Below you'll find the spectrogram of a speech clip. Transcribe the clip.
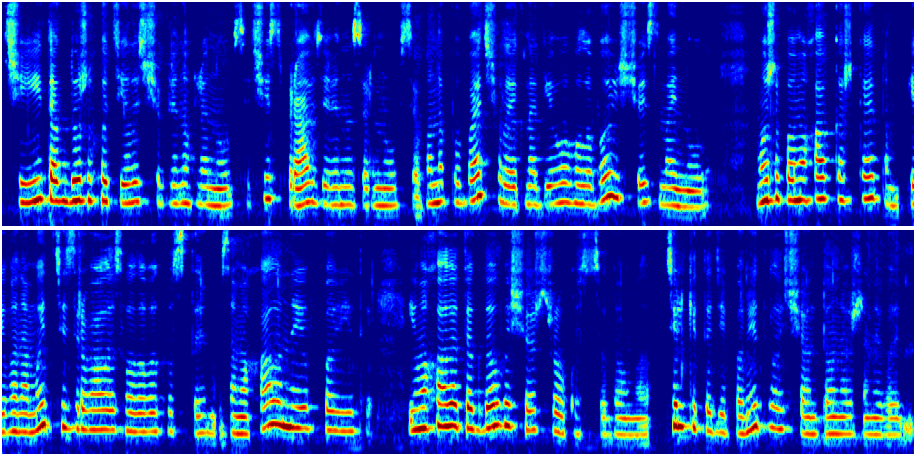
Чи їй так дуже хотілося, щоб він оглянувся, чи справді він озирнувся. Вона побачила, як над його головою щось змайнуло. Може, помахав кашкетом, і вона митці зривала з голови хустину, замахала нею в повітрі і махала так довго, що аж руку зсудомила. Тільки тоді помітила, що Антона вже не видно.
